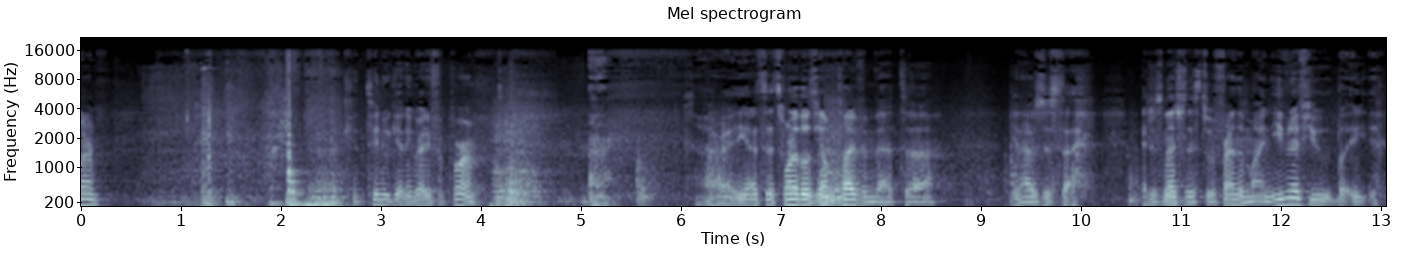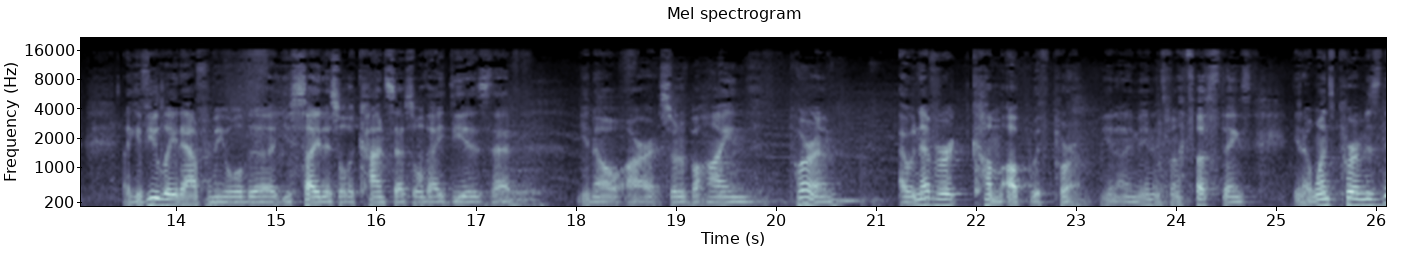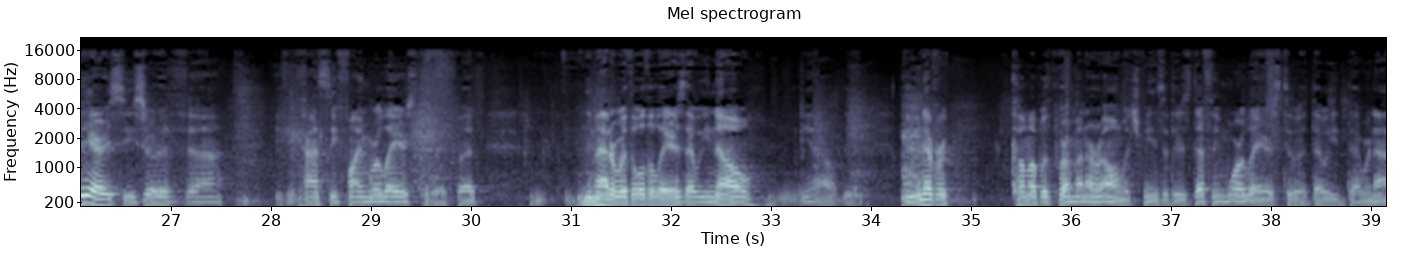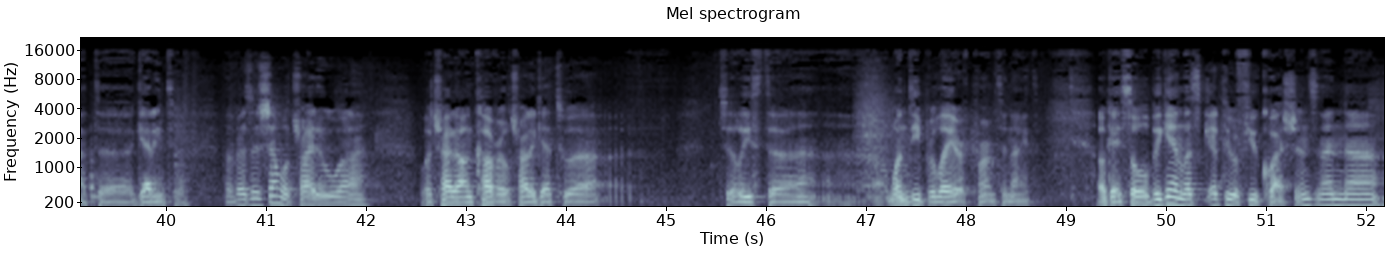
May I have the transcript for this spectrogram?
learn. Continue getting ready for Purim. All right, yeah, it's, it's one of those Yom Tovim that, uh, you know, I was just, uh, I just mentioned this to a friend of mine. Even if you, like, if you laid out for me all the Yesitis, all the concepts, all the ideas that, you know, are sort of behind Purim, I would never come up with Purim. You know what I mean? It's one of those things. You know, once Purim is there, so you sort of, uh, you can constantly find more layers to it. But no matter with all the layers that we know, you know, we would never come up with Purim on our own, which means that there's definitely more layers to it that we that we're not uh, getting to. But Bez Hashem, we'll try to uh, we'll try to uncover. We'll try to get to a to at least uh, one deeper layer of Purim tonight. Okay, so we'll begin. Let's get through a few questions, and then uh,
